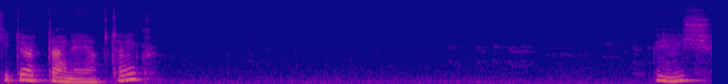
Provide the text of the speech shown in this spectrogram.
İki dört tane yaptık. Beş.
